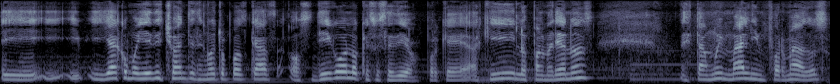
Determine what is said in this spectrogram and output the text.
Y, y, ya como ya he dicho antes en otro podcast, os digo lo que sucedió, porque aquí los palmarianos están muy mal informados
